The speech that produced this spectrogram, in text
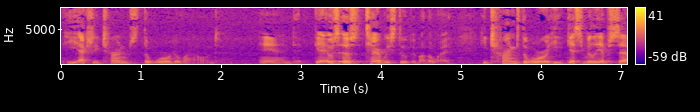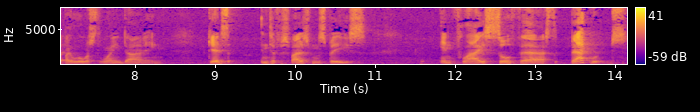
He actually turns the world around. And yeah, it was, it was terribly stupid, by the way. He turns the world, he gets really upset by Lois Lane dying, gets into spiders from space, and flies so fast backwards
